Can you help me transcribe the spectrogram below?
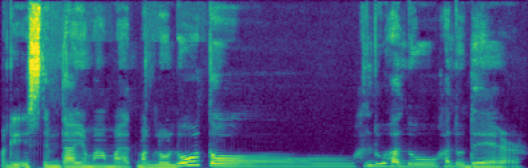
mag steam tayo mama at magluluto. Hello, hello, hello there.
